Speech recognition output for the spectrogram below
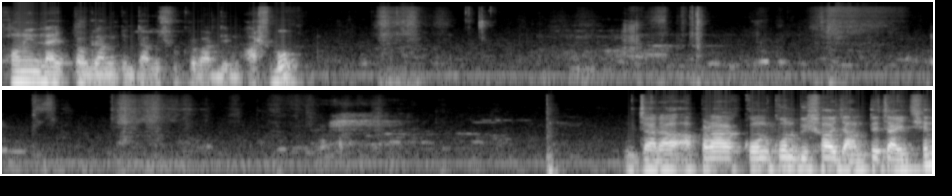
ফোন ইন লাইভ প্রোগ্রাম কিন্তু আমি শুক্রবার দিন আসব। যারা আপনারা কোন কোন বিষয় জানতে চাইছেন,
